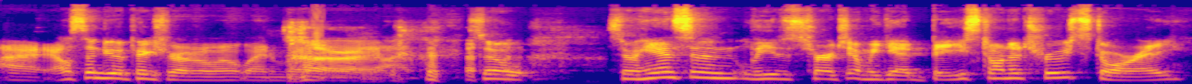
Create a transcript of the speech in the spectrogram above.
I, will send you a picture of it when. All right. so so Hanssen leaves church, and we get based on a true story,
